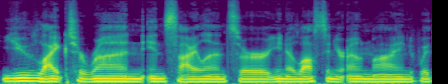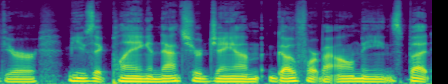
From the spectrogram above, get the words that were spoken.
you like to run in silence or, you know, lost in your own mind with your music playing and that's your jam, go for it by all means. But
